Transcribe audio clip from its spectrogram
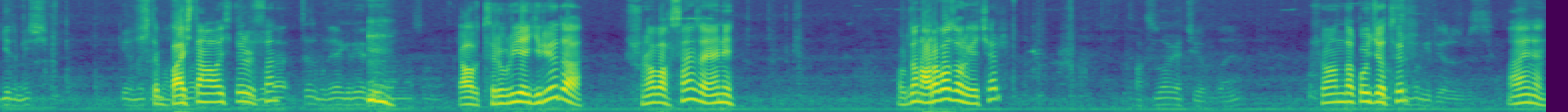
girmiş. girmiş İşte ondan sonra baştan tır alıştırırsan- burada- Tır buraya giriyor diyor ondan sonra. Ya tır buraya giriyor da şuna baksanıza yani. Oradan araba zor geçer. Taksi zor geçiyor buradan ya. Şu anda koca tır. Sıfır gidiyoruz biz. Aynen.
